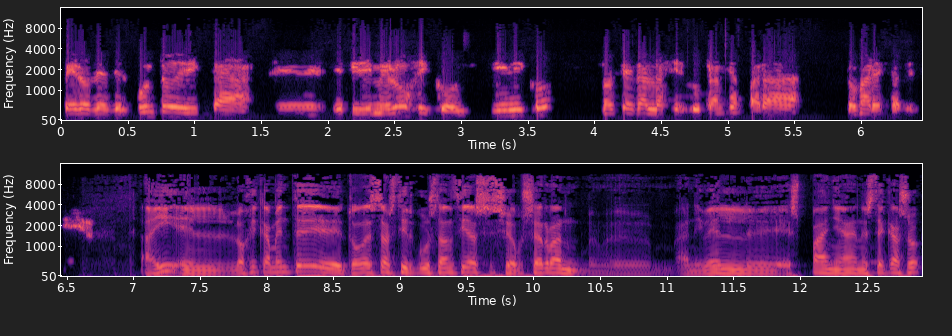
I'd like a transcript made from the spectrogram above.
pero desde el punto de vista eh, epidemiológico y clínico no se dan las circunstancias para Ahí, lógicamente, todas estas circunstancias se observan eh, a nivel eh, España, en este caso,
